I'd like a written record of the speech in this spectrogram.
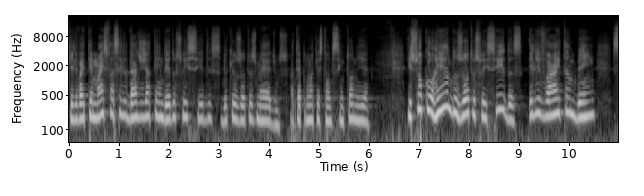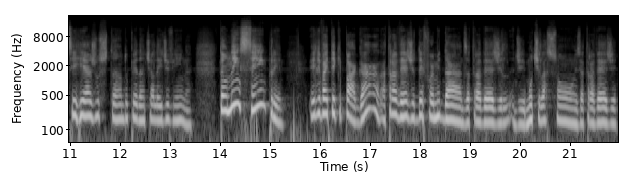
que ele vai ter mais facilidade de atender os suicidas do que os outros médiums, até por uma questão de sintonia. E socorrendo os outros suicidas, ele vai também se reajustando perante a lei divina. Então, nem sempre ele vai ter que pagar através de deformidades, através de, de mutilações, através de,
